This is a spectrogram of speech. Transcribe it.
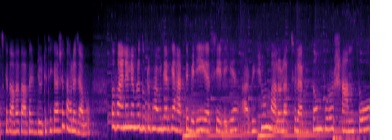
আজকে দাদা তাড়াতাড়ি ডিউটি থেকে আসে তাহলে যাব। তো ফাইনালি আমরা দুটো ফ্যামিলি আর কি হাঁটতে বেরিয়ে গেছি এদিকে। আর ভীষণ ভালো লাগছিল, একদম পুরো শান্ত,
